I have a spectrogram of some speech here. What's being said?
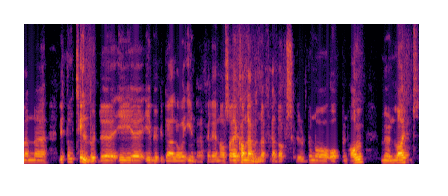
men eh, litt om tilbudet i, i bygda eller i indrefileten. Altså, jeg kan nevne Fredagsklubben og Åpen hall, Moonlight.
